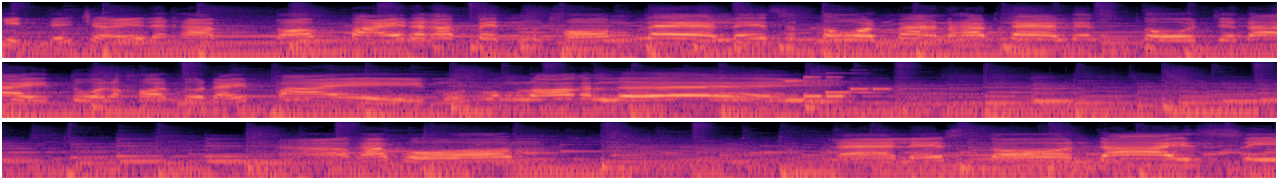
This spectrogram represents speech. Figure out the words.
กิจเฉยๆนะครับต่อไปนะครับเป็นของแร่เลสโตนบ้างนะครับแร่เลสโตนจะได้ตัวละครตัวไหนไป หมุนวงล้อกันเลยเอาครับผมและเลสโตนได้สี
